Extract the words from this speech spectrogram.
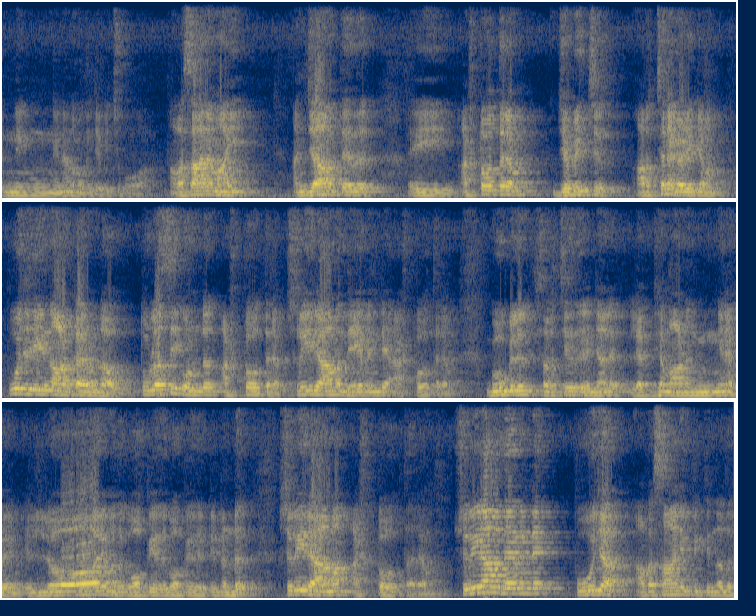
എന്നിങ്ങനെ നമുക്ക് ജപിച്ചു പോവാം അവസാനമായി അഞ്ചാമത്തേത് ഈ അഷ്ടോത്തരം ജപിച്ച് അർച്ചന കഴിക്കണം പൂജ ചെയ്യുന്ന ആൾക്കാരുണ്ടാവും തുളസി കൊണ്ട് അഷ്ടോത്തരം ശ്രീരാമദേവന്റെ അഷ്ടോത്തരം ഗൂഗിളിൽ സെർച്ച് ചെയ്ത് കഴിഞ്ഞാൽ ലഭ്യമാണ് ഇങ്ങനെ വരും എല്ലാവരും അത് കോപ്പി ചെയ്ത് കോപ്പി ചെയ്ത് ഇട്ടിട്ടുണ്ട് ശ്രീരാമ അഷ്ടോത്തരം ശ്രീരാമദേവന്റെ പൂജ അവസാനിപ്പിക്കുന്നത്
